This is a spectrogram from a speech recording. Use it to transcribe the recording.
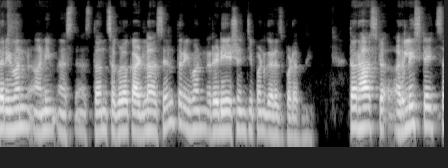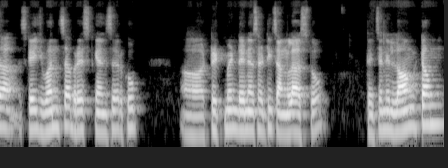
तर इव्हन आणि स्तन सगळं काढलं असेल तर इव्हन रेडिएशनची पण गरज पडत नाही. तर हा स्ट अर्ली स्टेजचा स्टेज वनचा ब्रेस्ट कॅन्सर खूप ट्रीटमेंट देण्यासाठी चांगला असतो. त्याच्याने लाँग टर्म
